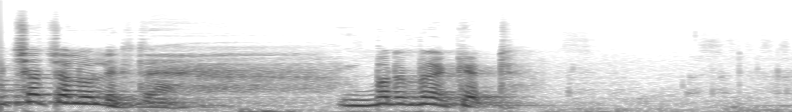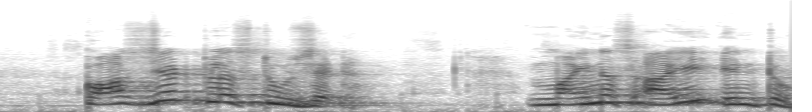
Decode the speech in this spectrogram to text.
अच्छा चलो लिखते हैं बर bracket cos z plus two z minus i into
